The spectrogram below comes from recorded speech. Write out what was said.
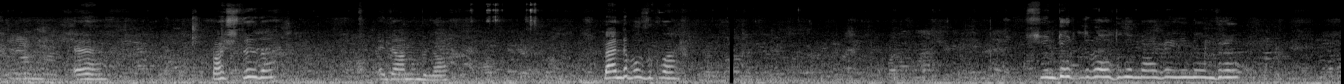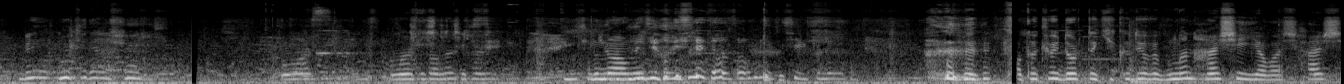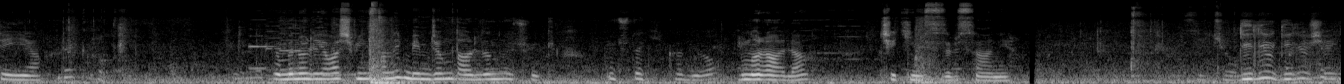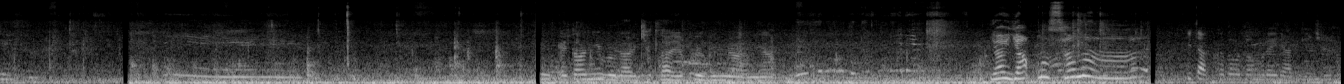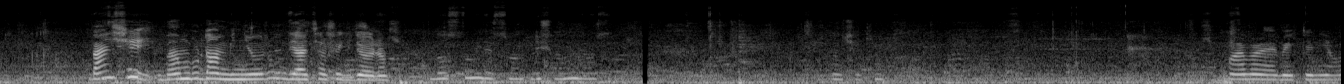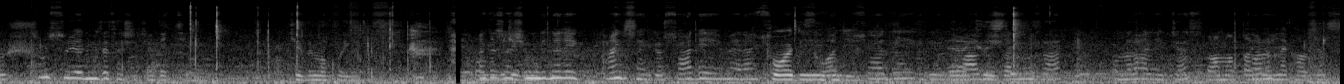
Ee, başlığı da Eda'nın vlogu. Bende bozuk var. Suyun 4 lira olduğunu Merve'ye inandıran bir ülkede yaşıyoruz. Onlar, onlar salırken Bunu almaya çalışacağız. Çirkini Ataköy 4 dakika diyor ve bunların her şeyi yavaş. Her şeyi ya. Ya ben öyle yavaş bir insan değilim. Benim canım darlanıyor çünkü. 3 dakika diyor. Bunlar hala. Çekeyim size bir saniye. Geliyor geliyor şey geliyor. Eda niye böyle hareketler yapıyor bilmiyorum ya. Ya yapmasana. Bir dakikada oradan buraya geldik gece. Ben şey, ben buradan biniyorum, diğer tarafa gidiyorum. Dostum düşman, düşmanım diyorsun. Şunu çekeyim. Marmara'ya bekleniyor. Şimdi suyu elimize taşıyacağız. Evet ya. Cebime koyayım. Arkadaşlar şimdi nereye, hangisine gidiyoruz? Suadiye'ye mi herhangi Suadiye. Hadi. Suadiye'ye gidiyoruz. Merak Bazı yok. işlerimiz var. Onları halledeceğiz. Damattan Sonra- gömlek alacağız.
